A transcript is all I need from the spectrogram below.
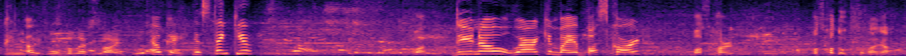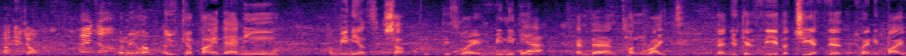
Okay, It's okay. on the left side. Okay. Yes, thank you. What? Do you know where I can buy a bus card? 버스 카드? 버스 카드 어디서 사냐? 편의점. 편의점? You can find any convenience shop this way, Minigo, Yeah. and then turn right. Then you can see the GS25,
